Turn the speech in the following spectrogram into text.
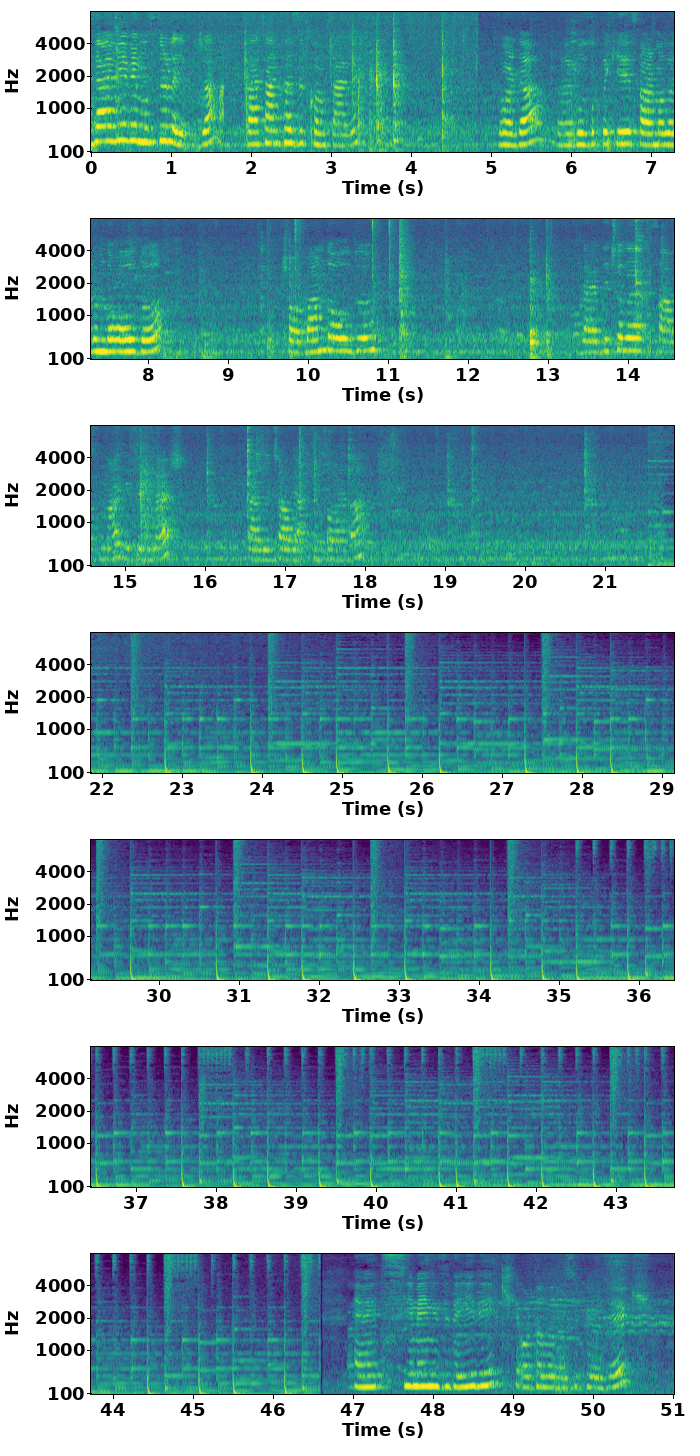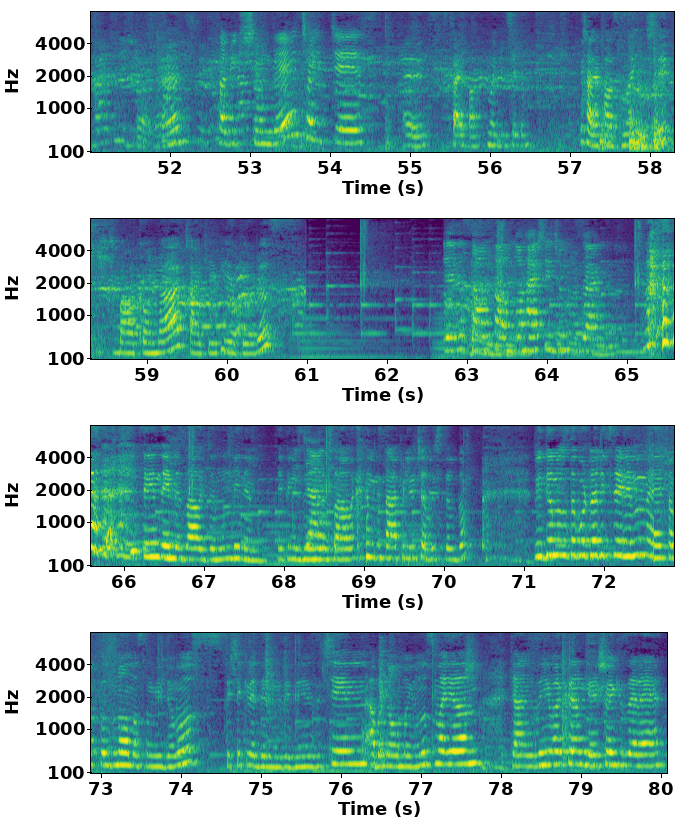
Bezelye ve mısırla yapacağım. Zaten hazır konserve. Bu arada e, buzluktaki sarmalarım da oldu. Çorbam da oldu. Zerdeçalı sağ olsunlar getirdiler. Zerdeçal yaptım sonradan. Evet, yemeğimizi de yedik. Ortalığı da süpürdük. Şöyle. Tabii ki şimdi çay içeceğiz. Evet, çay faslına geçelim. Çay faslına geçtik. Balkonda çay keyfi yapıyoruz. Yerine sağlık abla. Her şey çok güzeldi. Senin de eline sağlık canım benim. Hepinizin eline sağlık. Misafirleri çalıştırdım. Videomuzu da burada bitirelim. Ee, Çok da uzun olmasın videomuz. Teşekkür ederim izlediğiniz için. Abone olmayı unutmayın. Kendinize iyi bakın. Görüşmek üzere.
